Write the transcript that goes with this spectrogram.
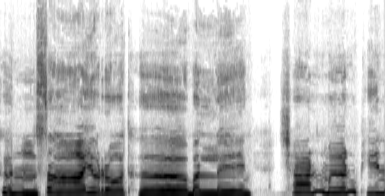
ขึ้นสายรอเธอบรรเลง ฉันเหมือนพิน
